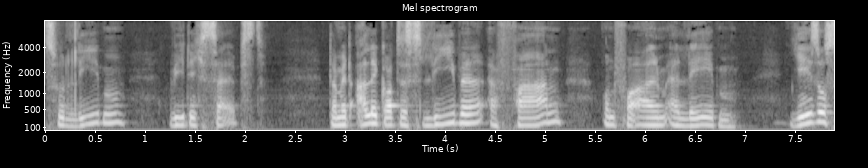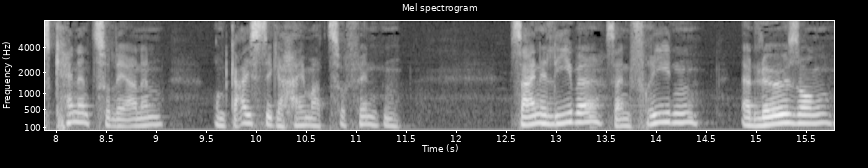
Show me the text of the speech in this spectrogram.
zu lieben wie dich selbst. Damit alle Gottes Liebe erfahren und vor allem erleben, Jesus kennenzulernen und geistige Heimat zu finden. Seine Liebe, sein Frieden, Erlösung,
